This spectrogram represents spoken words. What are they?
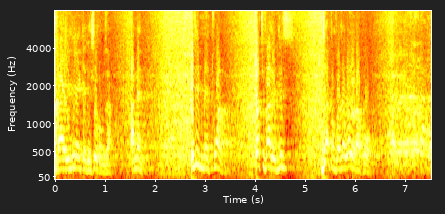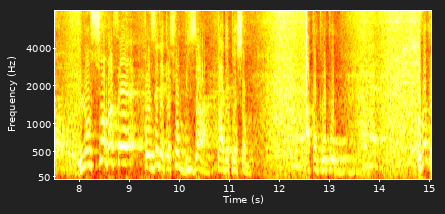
raélien, quelque chose comme ça. Amen. Il dit, mais toi toi tu vas à l'église, dis à ton voisin, où est le rapport L'onction va faire poser des questions bizarres par des personnes à ton propos. Ils vont, te,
